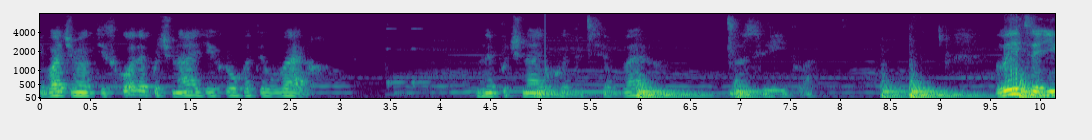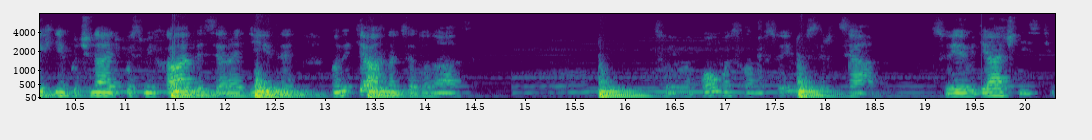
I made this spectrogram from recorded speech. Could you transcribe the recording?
І бачимо, як ті сходи починають їх рухати вверх. Вони починають рухатися вверх до світла. Лиця їхні починають посміхатися, радіти, вони тягнуться до нас своїми помислами, своїми серцями своєю вдячністю.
